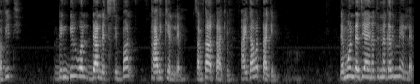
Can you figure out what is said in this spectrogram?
በፊት ድንግል ወልዳለች ሲባል ታሪክ የለም ሰምታ አታውቅም አይታ አታውቅም ደግሞ እንደዚህ አይነትም ነገርም የለም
